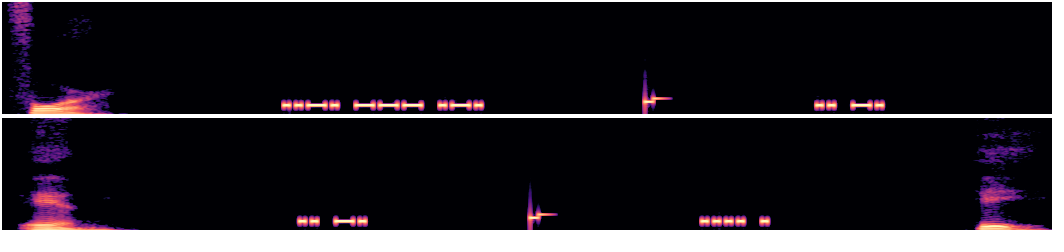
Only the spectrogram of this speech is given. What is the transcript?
For. In. He.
